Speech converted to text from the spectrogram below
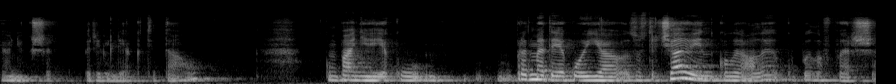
Кьонікше Привілек Тітау. Компанія, яку, предмети якої я зустрічаю інколи, але купила вперше.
